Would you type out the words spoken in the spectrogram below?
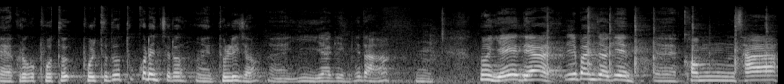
예, 그리고 볼트, 볼트도 토크 렌치로 예, 돌리죠. 예, 이 이야기입니다. 음. 그럼 얘에 대한 일반적인 예, 검사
